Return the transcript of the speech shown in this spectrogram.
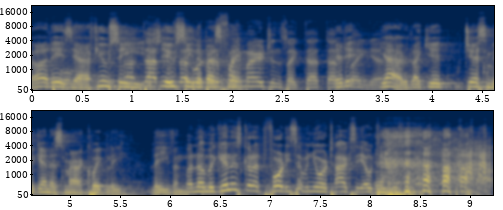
Oh, it is. Yeah, if you see, That- that- if you that see the best player, margins like that. I- fine. Yeah. yeah, like you, Jason McGuinness, Mark Quigley leaving. But no, McGuinness got a 47 euro taxi out. To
